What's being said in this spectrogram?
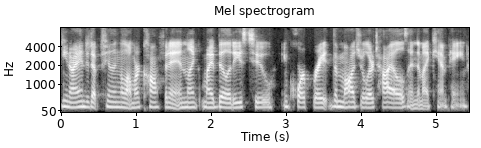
you know, I ended up feeling a lot more confident in like my abilities to incorporate the modular tiles into my campaign.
